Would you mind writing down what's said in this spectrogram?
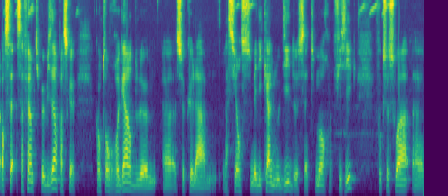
Alors ça, fait un petit peu bizarre parce que quand on regarde euh, ce que la, science médicale nous dit de cette mort physique, il faut que ce soit, euh,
